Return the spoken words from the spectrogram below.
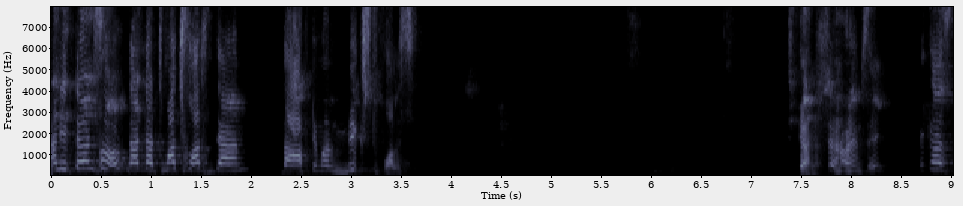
And it turns out that that's much worse than the optimal mixed policy. you understand what I'm saying? Because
